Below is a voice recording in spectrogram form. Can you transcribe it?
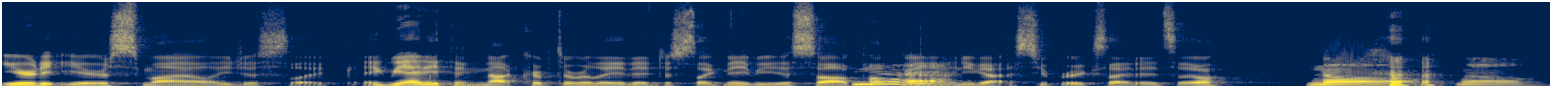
ear to ear smile. You just like it could be anything, not crypto related. Just like maybe you saw a puppy Yeah. and you got super excited. So No, no.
